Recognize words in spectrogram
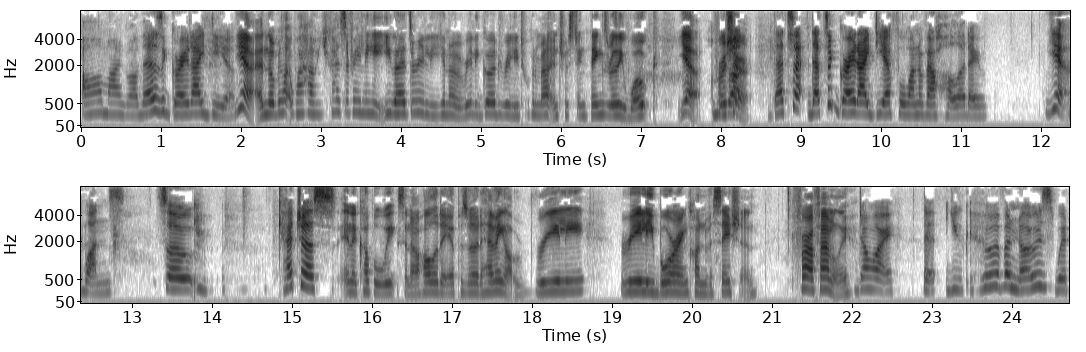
oh my god, that is a great idea. Yeah, and they'll be like, "Wow, you guys are really, you guys are really, you know, really good. Really talking about interesting things. Really woke. Yeah, Oh for God. sure. That's a that's a great idea for one of our holiday Yeah. ones. So, catch us in a couple weeks in our holiday episode having a really, really boring conversation for our family. Don't worry. The, you whoever knows what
